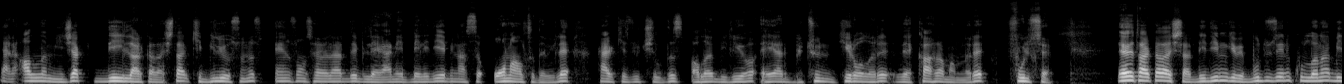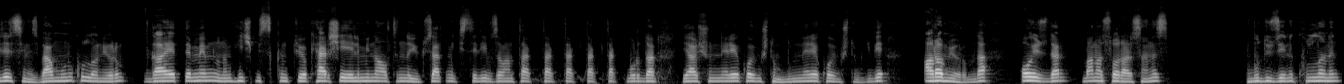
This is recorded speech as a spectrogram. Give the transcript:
yani anlamayacak değil arkadaşlar ki biliyorsunuz en son seviyelerde bile yani belediye binası 16'da bile herkes 3 yıldız alabiliyor eğer bütün hero'ları ve kahramanları fullse. Evet arkadaşlar dediğim gibi bu düzeni kullanabilirsiniz. Ben bunu kullanıyorum. Gayet de memnunum. Hiçbir sıkıntı yok. Her şey elimin altında yükseltmek istediğim zaman tak tak tak tak tak buradan ya şunu nereye koymuştum bunu nereye koymuştum gibi aramıyorum da. O yüzden bana sorarsanız bu düzeni kullanın.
